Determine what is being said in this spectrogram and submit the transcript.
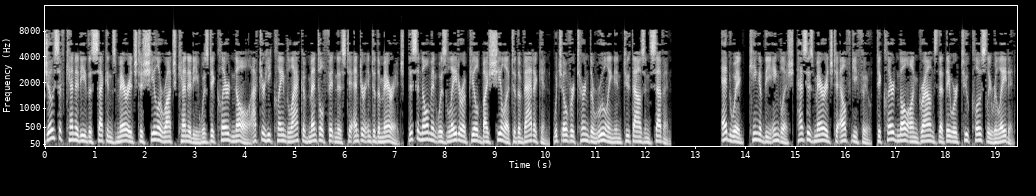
Joseph Kennedy II's marriage to Sheila Rauch Kennedy was declared null after he claimed lack of mental fitness to enter into the marriage. This annulment was later appealed by Sheila to the Vatican, which overturned the ruling in 2007. Eadwig, King of the English, has his marriage to Elfgifu, declared null on grounds that they were too closely related.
